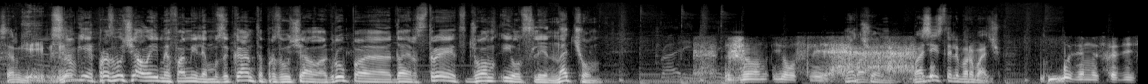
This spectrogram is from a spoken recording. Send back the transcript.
Сергей. Ну, Сергей, прозвучало имя, фамилия музыканта, прозвучала группа Dire Straits, Джон Илсли. На чем? Джон Илсли. На чем? басист или барабанщик? Будем исходить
